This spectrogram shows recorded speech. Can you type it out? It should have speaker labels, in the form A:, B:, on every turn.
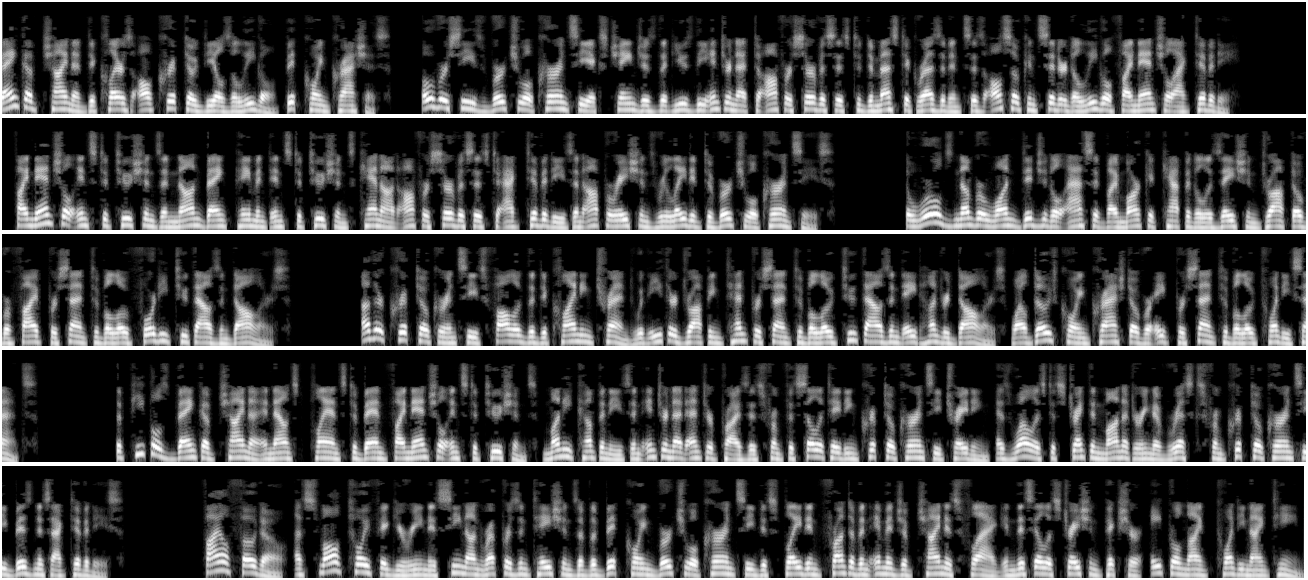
A: Bank of China declares all crypto deals illegal, Bitcoin crashes. Overseas virtual currency exchanges that use the Internet to offer services to domestic residents is also considered illegal financial activity. Financial institutions and non-bank payment institutions cannot offer services to activities and operations related to virtual currencies. The world's number one digital asset by market capitalization dropped over 5% to below $42,000. Other cryptocurrencies followed the declining trend with Ether dropping 10% to below $2,800, while Dogecoin crashed over 8% to below 20 cents. The People's Bank of China announced plans to ban financial institutions, money companies and Internet enterprises from facilitating cryptocurrency trading, as well as to strengthen monitoring of risks from cryptocurrency business activities. File photo, a small toy figurine is seen on representations of the Bitcoin virtual currency displayed in front of an image of China's flag in this illustration picture, April 9, 2019.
